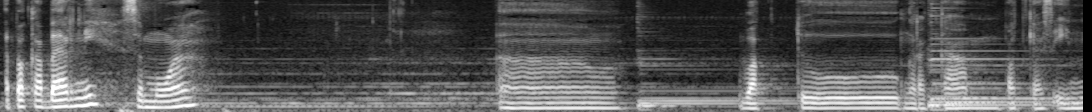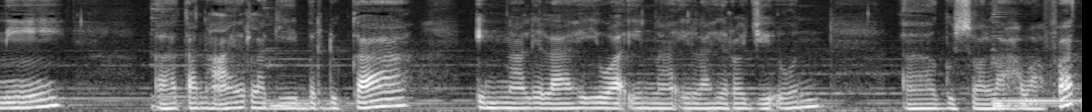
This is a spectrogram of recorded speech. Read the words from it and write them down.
Apa kabar nih semua? Uh, waktu ngerekam podcast ini, uh, tanah air lagi berduka. Innalillahi wa inna ilahi rojiun. Uh, Gusolah wafat.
